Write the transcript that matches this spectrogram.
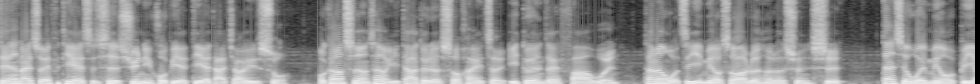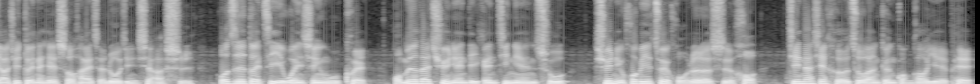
简单来说，FTS 是虚拟货币的第二大交易所。我看到市场上有一大堆的受害者，一堆人在发文。当然我自己没有受到任何的损失，但是我也没有必要去对那些受害者落井下石。我只是对自己问心无愧。我没有在去年底跟今年初虚拟货币最火热的时候接那些合作案跟广告业配。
